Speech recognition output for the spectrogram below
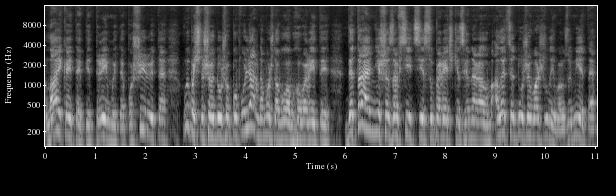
лайкайте, підтримуйте, поширюйте. Вибачте, що дуже популярна, можна було б говорити детальніше за всі ці суперечки з генералом, але це дуже важливо, розумієте?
